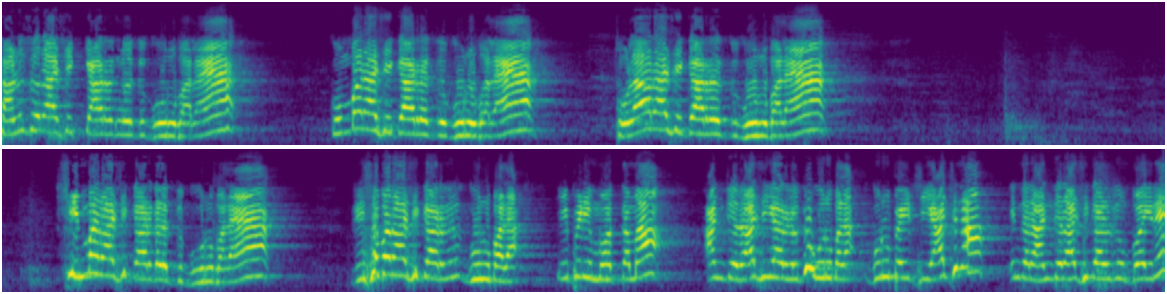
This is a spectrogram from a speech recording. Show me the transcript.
தனுசு ராசிக்காரங்களுக்கு குரு பல கும்பராசிக்காரருக்கு குரு பல துலா ராசிக்காரருக்கு குரு பல சிம்ம ராசிக்காரர்களுக்கு குரு பல ரிஷப ராசிக்காரர்களுக்கு குரு பல. இப்படி மொத்தமா அஞ்சு ராசிக்காரர்களுக்கு குரு பல. குரு பயிற்சி ஆச்சுன்னா இந்த அஞ்சு ராசிக்காரர்களுக்கும் போயிடு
